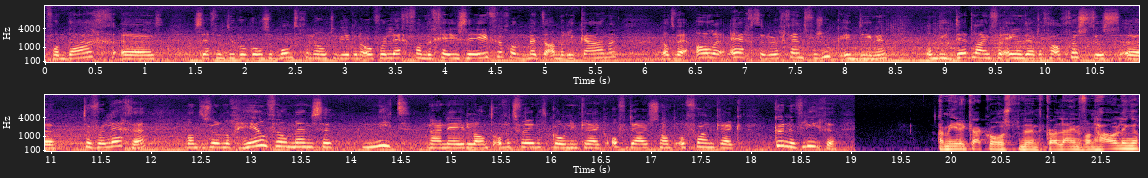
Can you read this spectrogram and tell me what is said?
Vandaag uh, zeggen natuurlijk ook onze bondgenoten weer een overleg van de G7 van, met de Amerikanen dat wij alle echt een urgent verzoek indienen om die deadline van 31 augustus uh, te verleggen. Want er zullen nog heel veel mensen niet naar Nederland of het Verenigd Koninkrijk of Duitsland of Frankrijk kunnen vliegen. Amerika-correspondent Carlijn van Houwelingen.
